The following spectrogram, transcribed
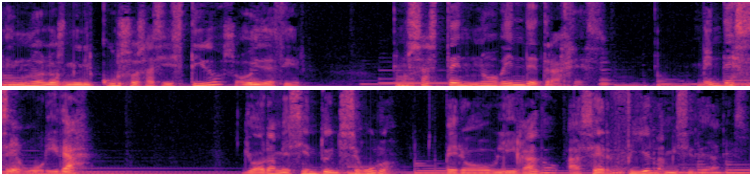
en uno de los mil cursos asistidos, oí decir, un sastén no vende trajes, vende seguridad. Yo ahora me siento inseguro, pero obligado a ser fiel a mis ideales.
